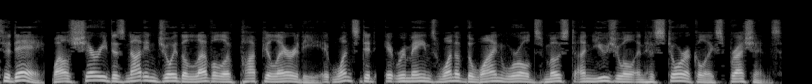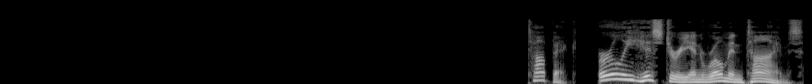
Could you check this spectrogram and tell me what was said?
Today, while sherry does not enjoy the level of popularity it once did, it remains one of the wine world's most unusual and historical expressions. Early history and Roman times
